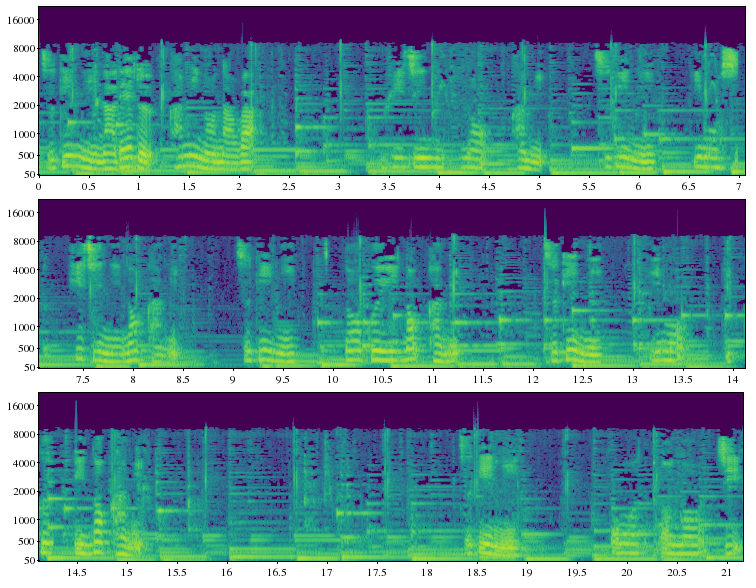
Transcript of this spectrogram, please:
次になれる神の名は、ウヒジニの神、次にイモス、ヒジニの神、次にノグイの神、次にイモ、イクイの神、次にオートの字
